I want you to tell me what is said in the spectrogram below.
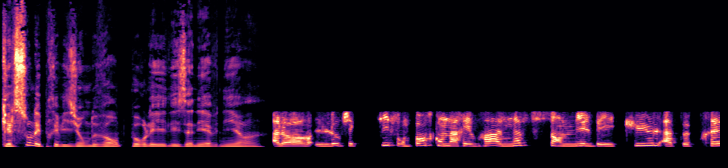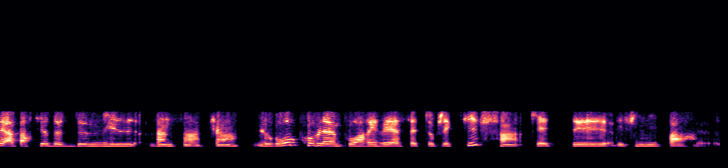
Quelles sont les prévisions de vente pour les, les années à venir? Alors, l'objectif, on pense qu'on arrivera à 900 000 véhicules à peu près à partir de 2025. Hein. Le gros problème pour arriver à cet objectif, hein, qui a été défini par le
